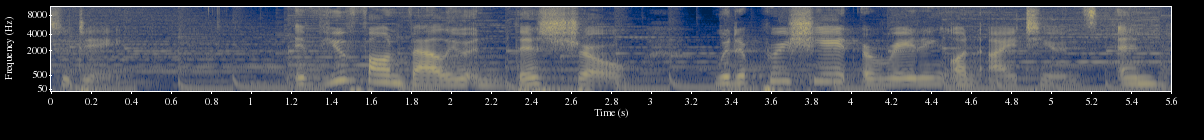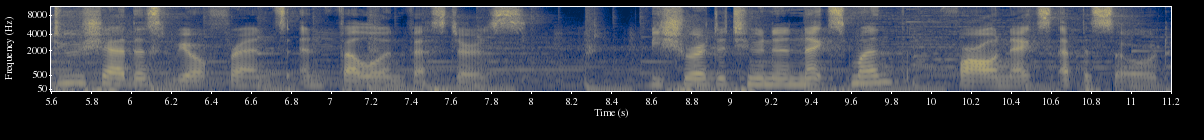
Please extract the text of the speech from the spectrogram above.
today. If you found value in this show, we'd appreciate a rating on iTunes and do share this with your friends and fellow investors. Be sure to tune in next month for our next episode.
